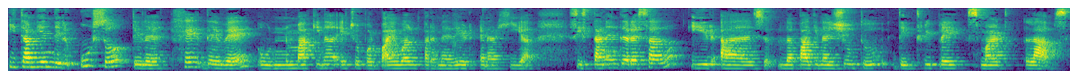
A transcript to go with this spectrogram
y también del uso de la GDB, una máquina hecha por Bywell para medir energía. Si están interesados, ir a la página YouTube de Triple Smart Labs.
